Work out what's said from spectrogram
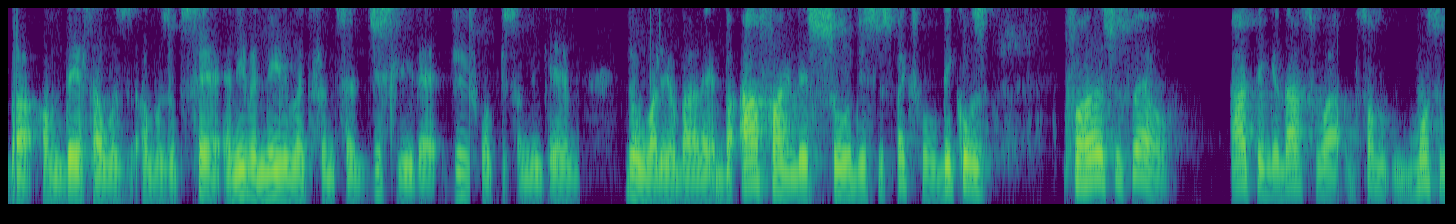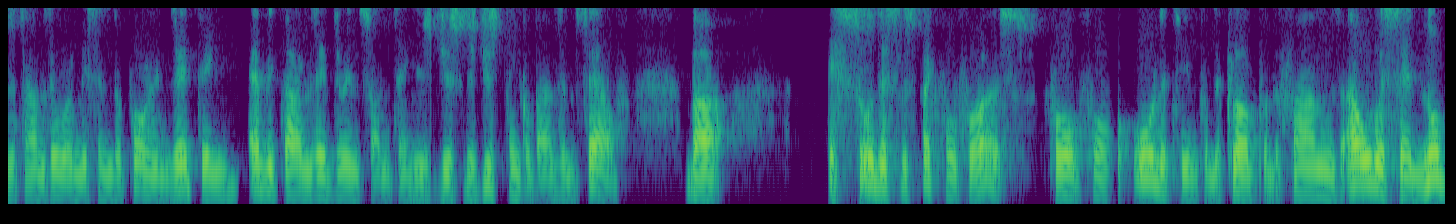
but on this, I was I was upset, and even Neil Redfearn said, "Just leave it, just focus on the game, don't worry about it." But I find this so disrespectful because for us as well, I think that's what some most of the times they were missing the point. They think every time they're doing something is just they just think about themselves, but it's so disrespectful for us, for for all the team, for the club, for the fans. I always said no,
